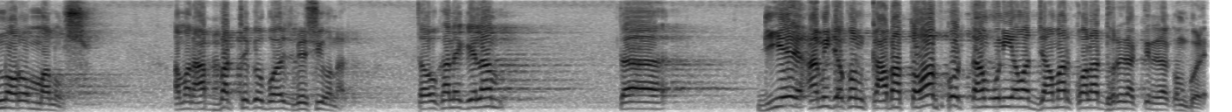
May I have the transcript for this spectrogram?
নরম মানুষ। আমার আব্বার থেকেও বয়স বেশি ওনার তা ওখানে গেলাম, তা গিয়ে আমি যখন কাবা তফ করতাম, উনি আমার জামার কলার ধরে রাখতেন এরকম করে।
